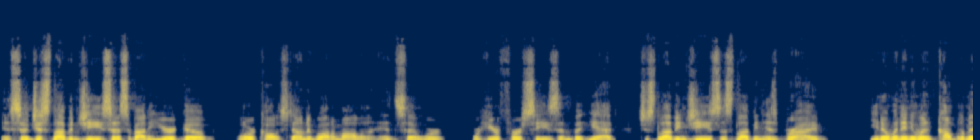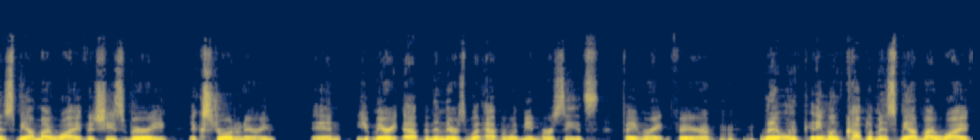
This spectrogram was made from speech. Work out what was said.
And so just loving Jesus about a year ago, the Lord called us down to Guatemala. And so we're, we're here for a season, but yeah, just loving Jesus, loving his bride. You know, when anyone compliments me on my wife and she's very extraordinary and you marry up and then there's what happened with me and Mercy. It's favor ain't fair. when anyone, anyone compliments me on my wife,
